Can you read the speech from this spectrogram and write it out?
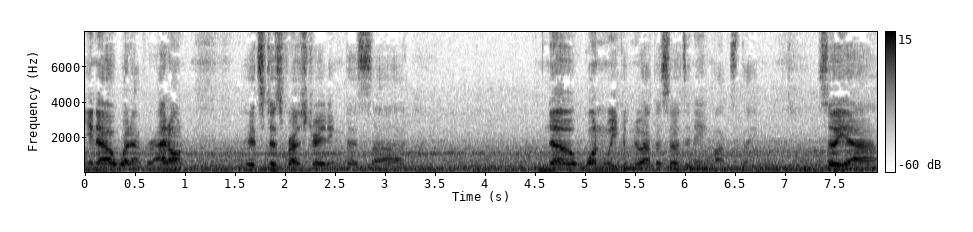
you know, whatever. I don't. It's just frustrating this uh, no one week of new episodes in eight months thing. So yeah,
